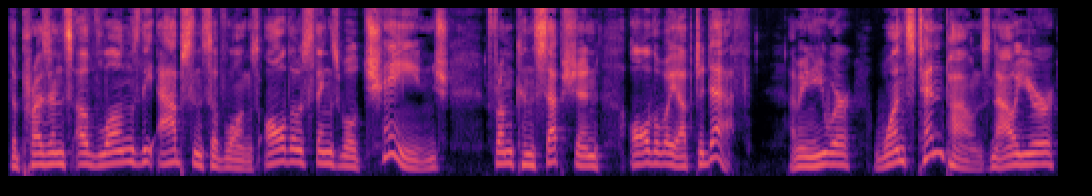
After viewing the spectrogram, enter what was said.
the presence of lungs, the absence of lungs. All those things will change from conception all the way up to death. I mean, you were once 10 pounds. Now you're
